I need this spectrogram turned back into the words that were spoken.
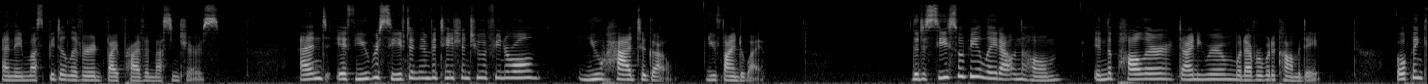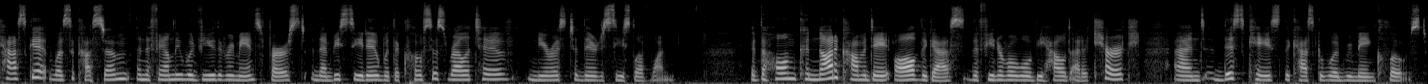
and they must be delivered by private messengers. And if you received an invitation to a funeral, you had to go you find a way. The deceased would be laid out in the home, in the parlor, dining room, whatever would accommodate. Open casket was the custom, and the family would view the remains first and then be seated with the closest relative nearest to their deceased loved one. If the home could not accommodate all of the guests, the funeral will be held at a church, and in this case, the casket would remain closed.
